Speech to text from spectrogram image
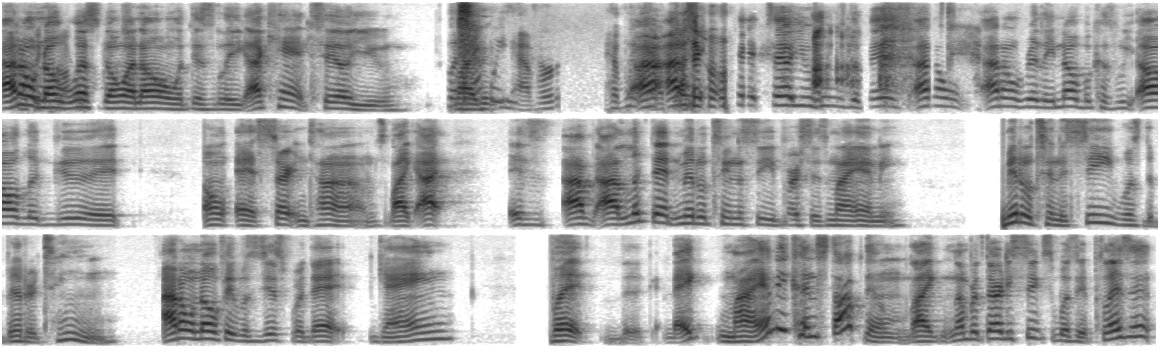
I don't know what's going on with this league. I can't tell you. But like, have we ever? Have we? I, I, can't tell you who's the best. I don't. I don't really know because we all look good on at certain times. Like I, it's I, I looked at Middle Tennessee versus Miami. Middle Tennessee was the better team. I don't know if it was just for that game, but the, they Miami couldn't stop them. Like number 36, was it Pleasant?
